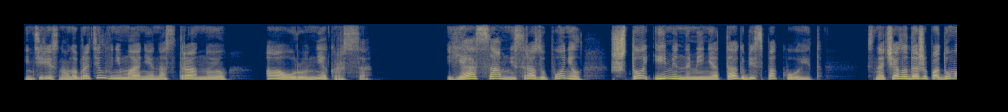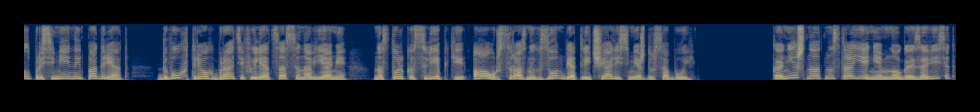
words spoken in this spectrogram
Интересно, он обратил внимание на странную ауру Некроса? Я сам не сразу понял, что именно меня так беспокоит. Сначала даже подумал про семейный подряд — двух-трех братьев или отца с сыновьями, настолько слепкие аур с разных зомби отличались между собой. Конечно, от настроения многое зависит,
